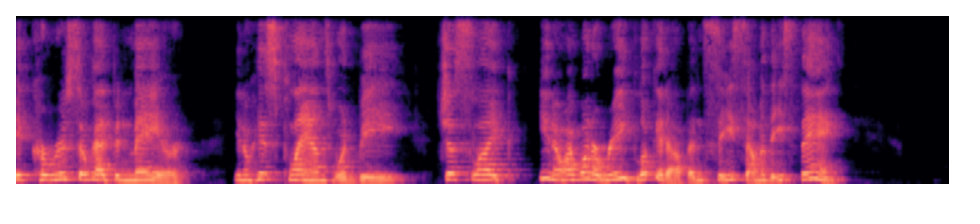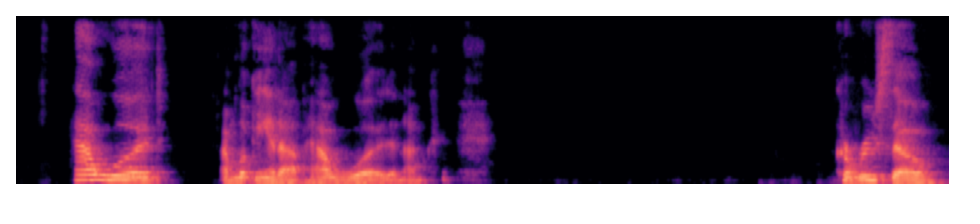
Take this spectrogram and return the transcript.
if Caruso had been mayor, you know, his plans would be just like, you know, I want to read, look it up and see some of these things. How would, I'm looking it up, how would, and I'm, Caruso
